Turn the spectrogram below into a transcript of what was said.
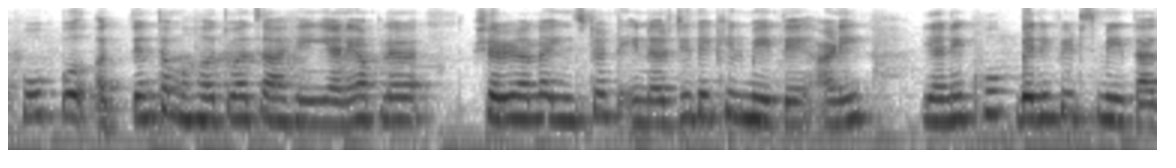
खूप अत्यंत महत्त्वाचं आहे. याने आपल्या शरीराला इन्स्टंट एनर्जी देखील मिळते आणि याने खूप बेनिफिट्स मिळतात.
